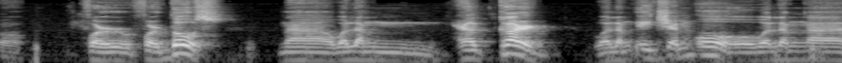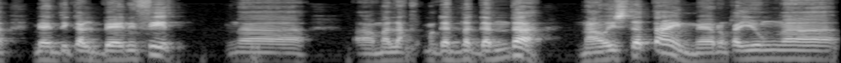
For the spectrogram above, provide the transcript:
So, for for those na walang health card, walang HMO o walang uh, medical benefit na uh, malak- maganda-ganda, now is the time. Meron kayong uh,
